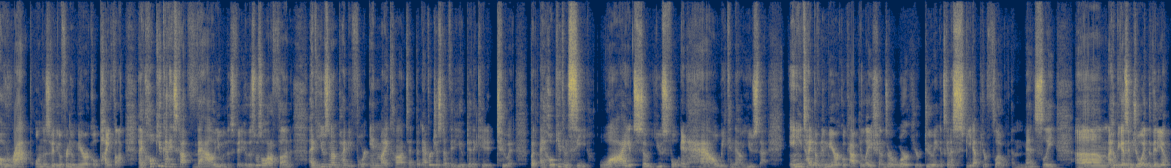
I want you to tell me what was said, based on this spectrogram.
a wrap on this video for Numerical Python. I hope you guys got value in this video. This was a lot of fun. I've used NumPy before in my content, but never just a video dedicated to it. But I hope you can see why it's so useful and how we can now use that any type of numerical calculations or work you're doing, it's going to speed up your flow immensely. Um, I hope you guys enjoyed the video.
